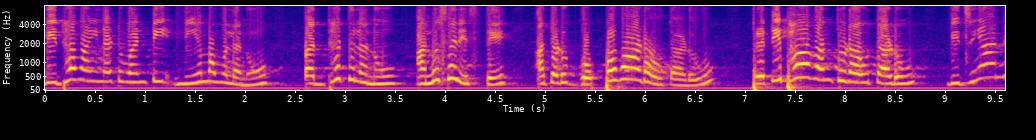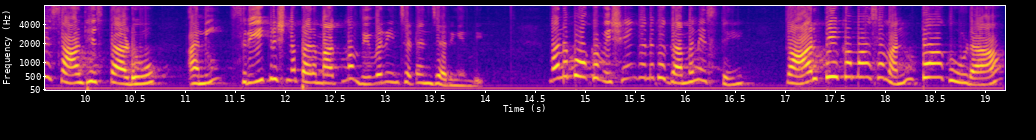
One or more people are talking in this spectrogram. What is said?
విధమైనటువంటి నియమములను పద్ధతులను అనుసరిస్తే అతడు గొప్పవాడవుతాడు ప్రతిభావంతుడవుతాడు విజయాన్ని సాధిస్తాడు అని శ్రీకృష్ణ పరమాత్మ వివరించటం జరిగింది. మనము ఒక విషయం కనుక గమనిస్తే కార్తీక మాసం అంతా కూడా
